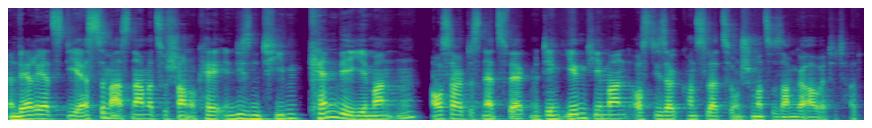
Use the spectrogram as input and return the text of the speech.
Dann wäre jetzt die erste Maßnahme zu schauen, okay, in diesem Team kennen wir jemanden außerhalb des Netzwerks, mit dem irgendjemand aus dieser Konstellation schon mal zusammengearbeitet hat.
